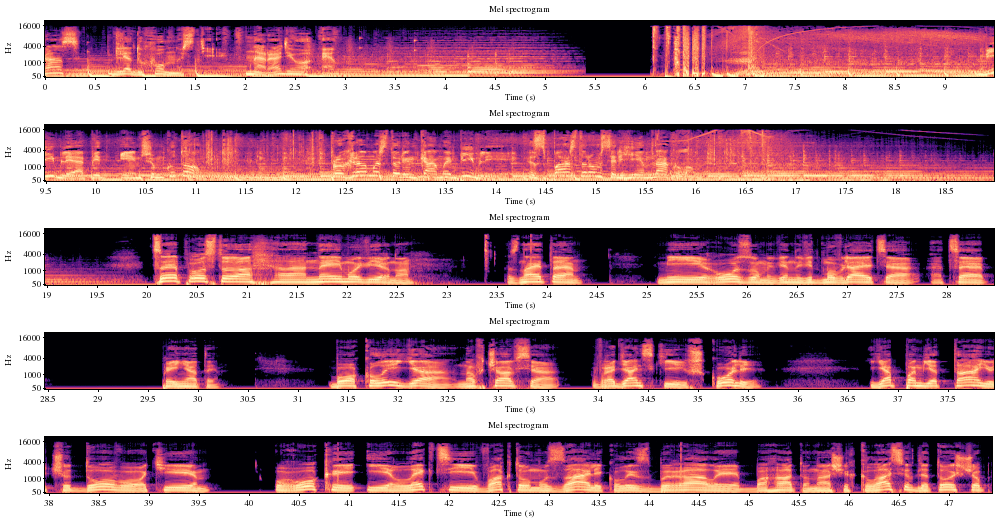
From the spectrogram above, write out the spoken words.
Час для духовності на радіо М. Біблія під іншим кутом. Програма сторінками Біблії з пастором Сергієм Наколом. Це просто а, неймовірно. Знаєте, мій розум він відмовляється це прийняти. Бо коли я навчався в радянській школі, я пам'ятаю чудово ті уроки і лекції в актовому залі, коли збирали багато наших класів для того, щоб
